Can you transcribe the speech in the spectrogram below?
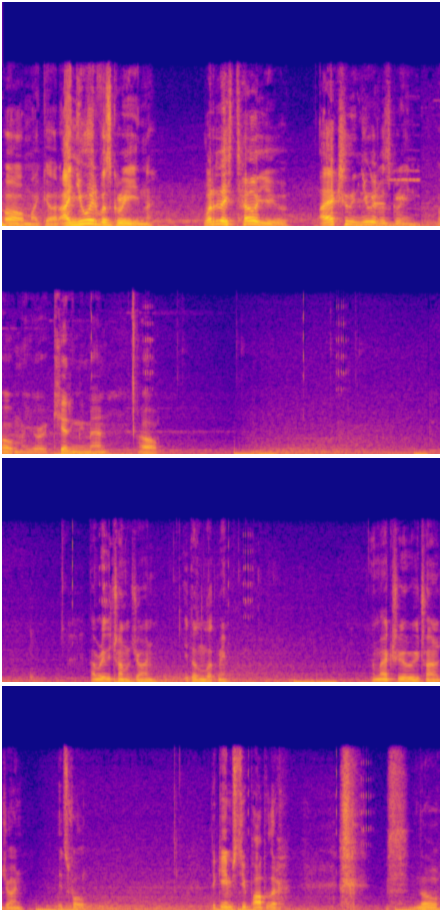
Oh my god. I knew it was green. What did I tell you? I actually knew it was green. Oh my, you're kidding me, man. Oh. I'm really trying to join. It doesn't let me. I'm actually really trying to join. It's full. The game's too popular. no,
